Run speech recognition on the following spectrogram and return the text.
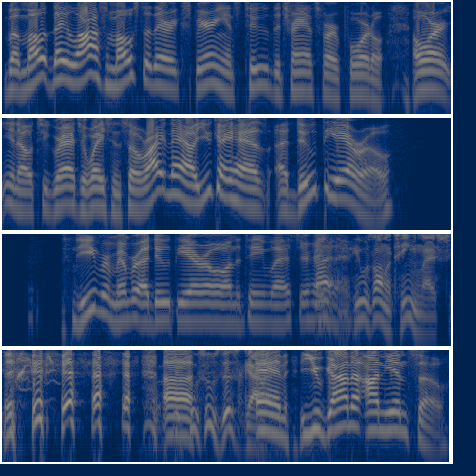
but mo- they lost most of their experience to the transfer portal or you know to graduation. So right now, UK has Adou Thiero. Do you remember Adou Thiero on the team last year? Hey, he was on a team last year. Uh, who's, who's this guy? And Ugonna Onyenso.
